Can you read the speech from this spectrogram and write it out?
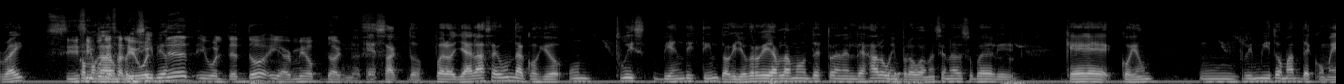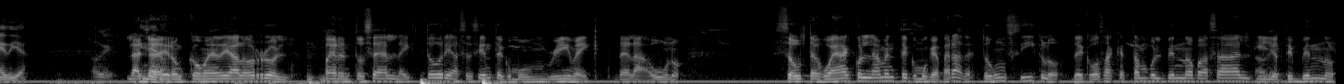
¿right? Sí, sí, Como que porque al salió Evil Dead, Evil Dead 2 y Army of Darkness. Exacto. Pero ya la segunda cogió un twist bien distinto, que yo creo que ya hablamos de esto en el de Halloween, pero voy a mencionar super que cogió un, un ritmito más de comedia. Ok. Le añadieron comedia al horror, pero entonces la historia se siente como un remake de la 1. So te juegan con la mente como que, espérate, esto es un ciclo de cosas que están volviendo a pasar y Ok. yo estoy viendo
